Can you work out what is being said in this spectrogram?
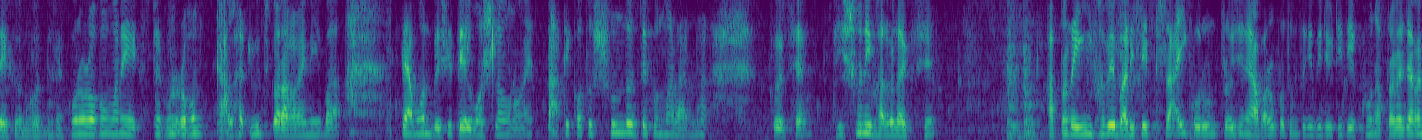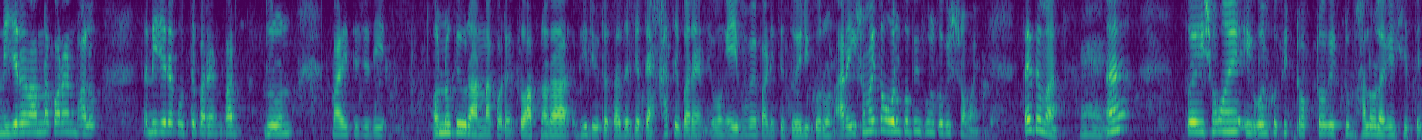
দেখুন বন্ধুরা কোনো রকম মানে এক্সট্রা কোনো রকম কালার ইউজ করা হয়নি বা তেমন বেশি তেল মশলাও নয়। তাতে কত সুন্দর দেখুন মা রান্না করছেন। ভীষণই ভালো লাগছে। আপনারা এইভাবে বাড়িতে ট্রাই করুন। প্রয়োজনে আবারও প্রথম থেকে ভিডিওটি দেখুন। আপনারা যারা নিজেরা রান্না করেন ভালো তা নিজেরা করতে পারেন। বা ধরুন বাড়িতে যদি অন্য কেউ রান্না করে তো আপনারা ভিডিওটা তাদেরকে দেখাতে পারেন এবং এইভাবে বাড়িতে তৈরি করুন। আর এই সময় তো ওলকপি ফুলকপির সময় তাই তো মা? হ্যাঁ। হ্যাঁ? তো এই সময় এই ওলকপির টক টক একটু ভালো লাগে খেতে।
